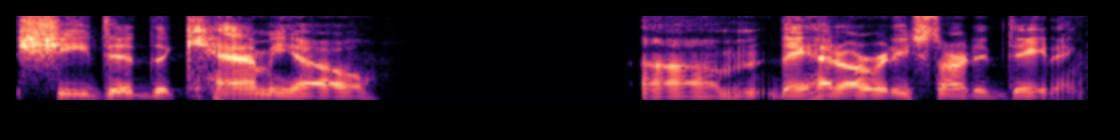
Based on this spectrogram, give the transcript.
she did the cameo, um, they had already started dating.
